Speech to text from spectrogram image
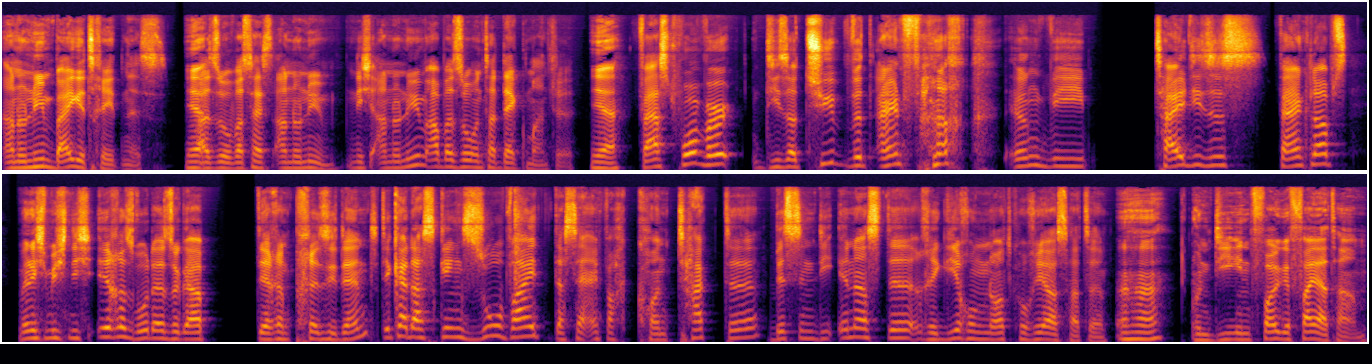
anonym beigetreten ist. Ja. Also, was heißt anonym? Nicht anonym, aber so unter Deckmantel. Ja. Fast forward, dieser Typ wird einfach irgendwie Teil dieses Fanclubs. Wenn ich mich nicht irre, wurde er sogar deren Präsident. Dicker, das ging so weit, dass er einfach Kontakte bis in die innerste Regierung Nordkoreas hatte Aha. und die ihn voll gefeiert haben.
